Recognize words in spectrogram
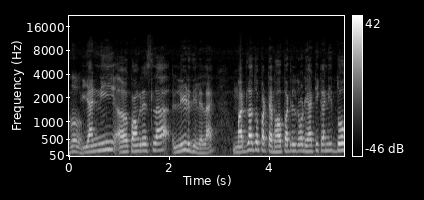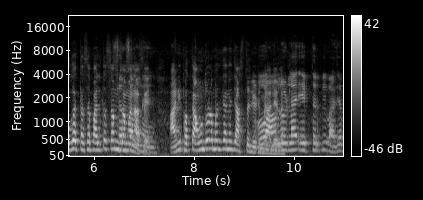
हो. यांनी अ, काँग्रेसला लीड दिलेला आहे. मधला जो पट्टा आहे, भाऊ पाटील रोड या ठिकाणी दोघं तसं पाहिलं तर समसमान समसमान असेल आहे. आणि फक्त औंध रोडमध्ये त्यांना जास्त लीड हो मिळालेलं आहे. एकतर्फी भाजप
